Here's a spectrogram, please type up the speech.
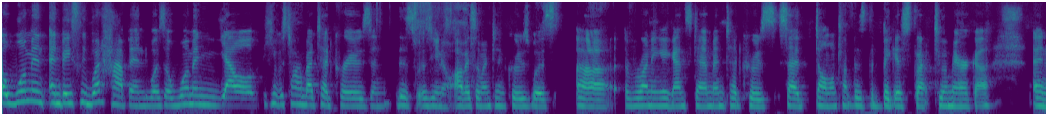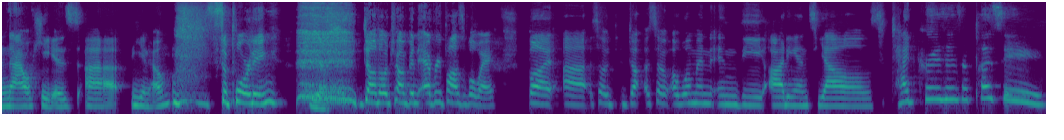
a woman and basically what happened was a woman yelled he was talking about ted cruz and this was you know obviously when ted cruz was uh, running against him and ted cruz said donald trump is the biggest threat to america and now he is uh, you know supporting Yes. donald trump in every possible way. But uh, so so a woman in the audience yells ted cruz is a pussy!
